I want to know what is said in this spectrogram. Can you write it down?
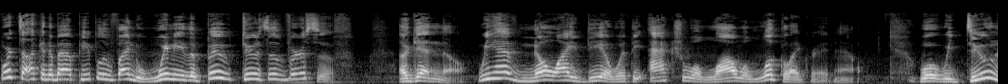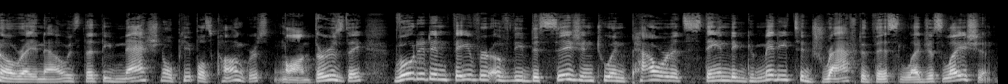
We're talking about people who find Winnie the Pooh too subversive. Again though, we have no idea what the actual law will look like right now. What we do know right now is that the National People's Congress, on Thursday, voted in favor of the decision to empower its standing committee to draft this legislation.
